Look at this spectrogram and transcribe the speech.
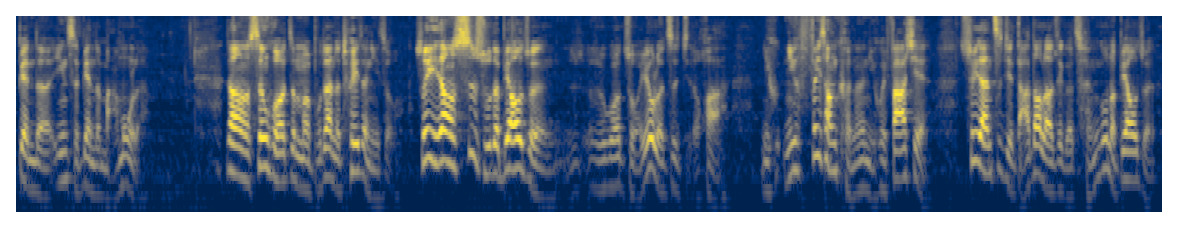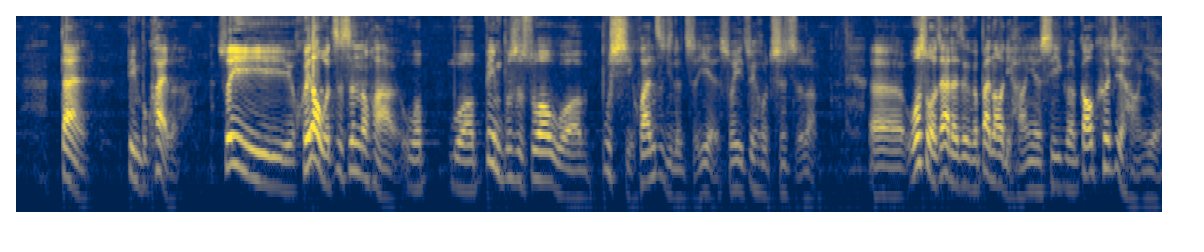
变得因此变得麻木了。让生活这么不断的推着你走，所以让世俗的标准如果左右了自己的话，你你非常可能你会发现，虽然自己达到了这个成功的标准，但并不快乐。所以回到我自身的话，我我并不是说我不喜欢自己的职业，所以最后辞职了。呃，我所在的这个半导体行业是一个高科技行业，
